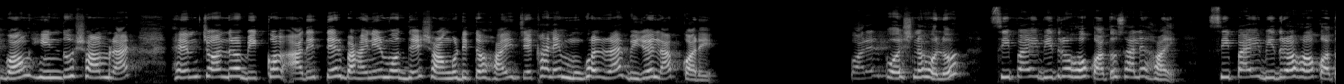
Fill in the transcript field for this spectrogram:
এবং হিন্দু সম্রাট হেমচন্দ্র বিক্রম আদিত্যের বাহিনীর মধ্যে সংগঠিত হয়, যেখানে মুঘলরা বিজয় লাভ করে। পরের প্রশ্ন হলো, সিপাহী বিদ্রোহ কত সালে হয়? সিপাহী বিদ্রোহ কত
